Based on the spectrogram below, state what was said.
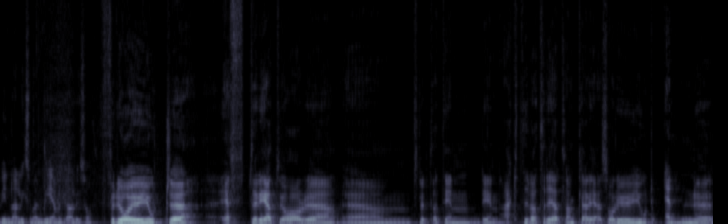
Vinna liksom en VM-medalj liksom. För du har ju gjort... Eh, efter det att du har eh, ehm, slutat din, din aktiva triathlonkarriär så har du ju gjort ännu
